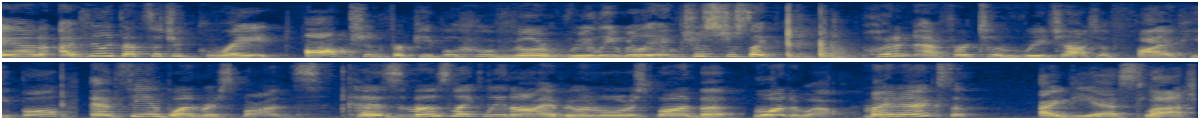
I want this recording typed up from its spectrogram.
And I feel like that's such a great option for people who are really, really anxious. Just like put an effort to reach out to five people and see if one responds. Because most likely not everyone will respond, but one will. My next idea slash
